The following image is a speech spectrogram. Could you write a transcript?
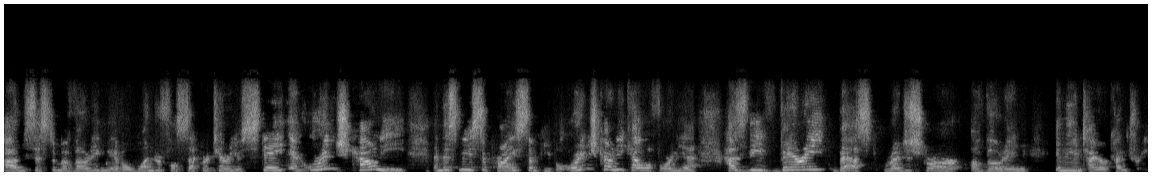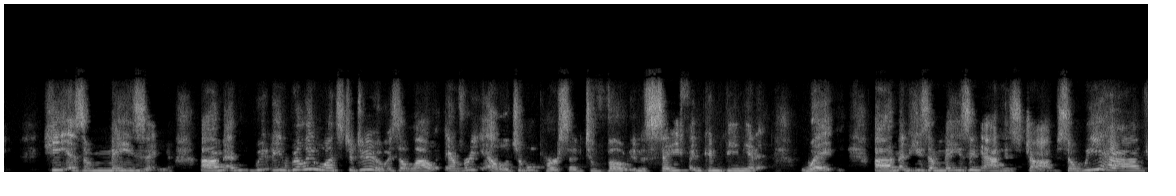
um, system of voting. We have a wonderful Secretary of State, and Orange County, and this may surprise some people. Orange County, California, has the very best registrar of voting in the entire country. He is amazing. Um, and what he really wants to do is allow every eligible person to vote in a safe and convenient way. Um, and he's amazing at his job. So we have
